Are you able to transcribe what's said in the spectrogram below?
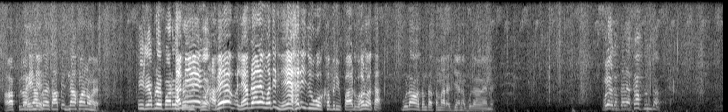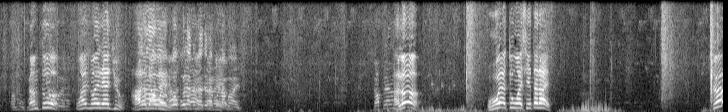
હા પેલો. આપણે કાપી જ નાખવાનો હે ઈ લેબડો પાડો તમે. હવે લેબડાને મોથી નેહરી જુઓ ખબરી પાડું હડો તાર. બોલાવો તમતા તમારે જેને બોલાવે એને. બોલા જનતા કાપ જનતા ગમતું? ઓય નોય રહેજો. હાલ આવે. બોલા આય. કાપ હુએ તું ઓય શેતરાય શું?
